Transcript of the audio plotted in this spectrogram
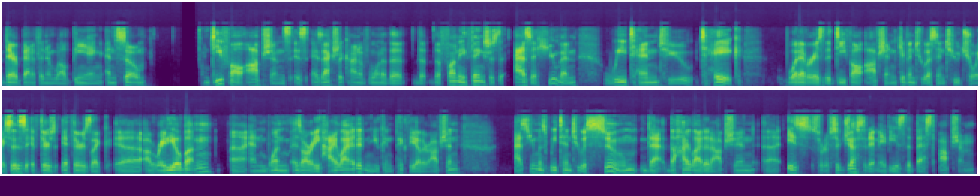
their benefit and well-being. And so default options is, is actually kind of one of the, the, the funny things just as a human we tend to take whatever is the default option given to us in two choices if there's if there's like uh, a radio button uh, and one is already highlighted and you can pick the other option as humans, we tend to assume that the highlighted option uh, is sort of suggested it maybe is the best option.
